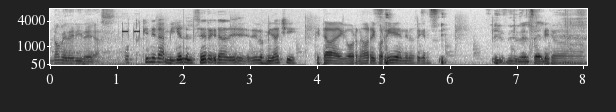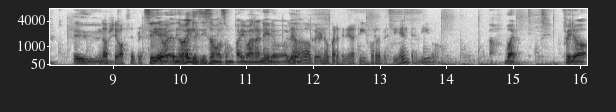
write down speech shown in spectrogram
no me den ideas. ¿Quién era? Miguel del Ser, era de, de los Midachi, que estaba de gobernador de corriente, no sé qué era. Sí, sí, sí, del cel. Pero Eh, no llegó a ser Sí, presidente. no ves que sí somos un país bananero, boludo. No, pero no para tener a Ford de presidente, amigo. Bueno, pero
